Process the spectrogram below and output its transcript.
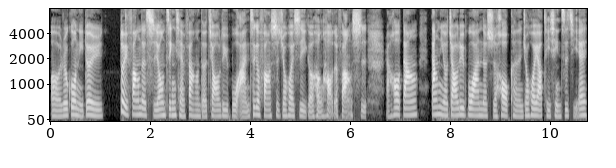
呃，如果你对于对方的使用金钱非常的焦虑不安，这个方式就会是一个很好的方式。然后当当你有焦虑不安的时候，可能就会要提醒自己：哎，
